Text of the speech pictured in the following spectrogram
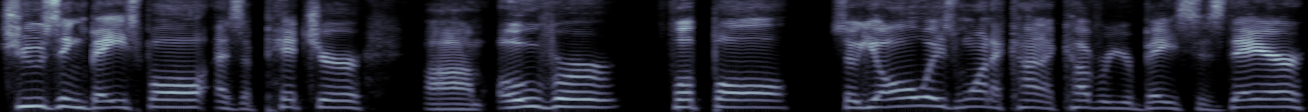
choosing baseball as a pitcher um, over football. So you always want to kind of cover your bases there.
